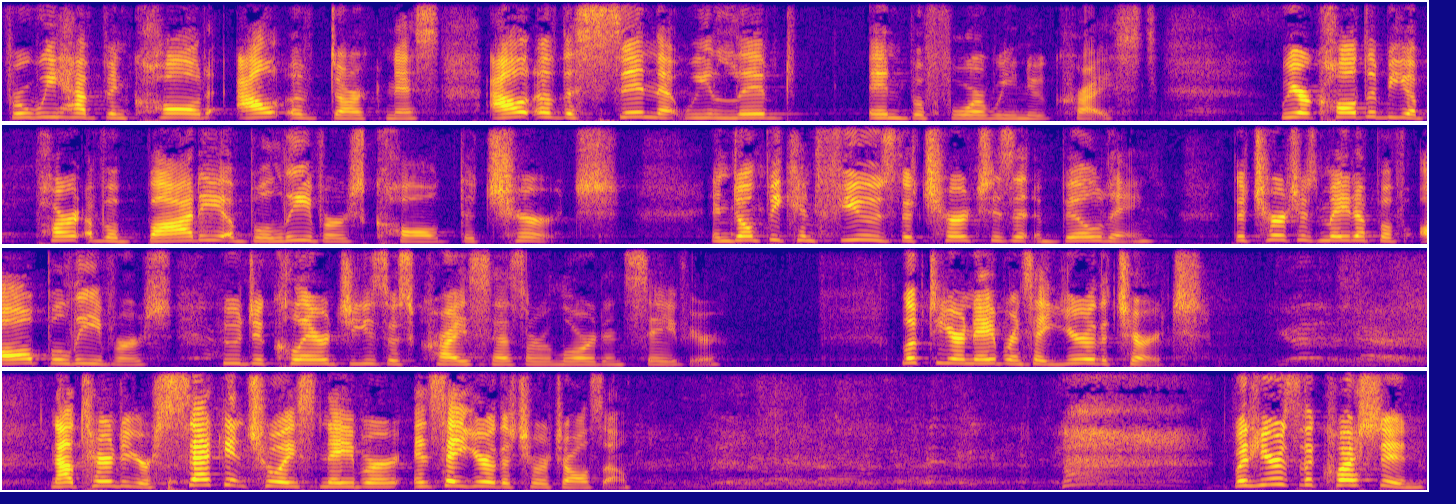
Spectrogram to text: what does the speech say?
For we have been called out of darkness, out of the sin that we lived in before we knew Christ. We are called to be a part of a body of believers called the church. And don't be confused, the church isn't a building. The church is made up of all believers who declare Jesus Christ as our Lord and Savior. Look to your neighbor and say, You're the church. You're the church. Now turn to your second choice neighbor and say, You're the church also. but here's the question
